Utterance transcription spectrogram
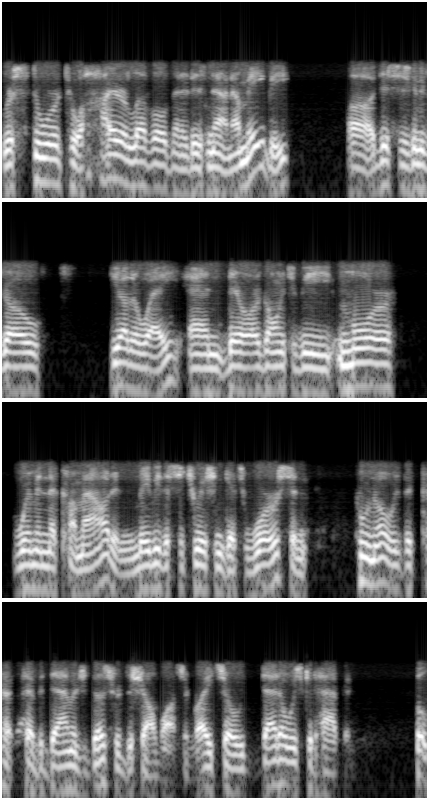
restored to a higher level than it is now. Now, maybe uh, this is going to go the other way, and there are going to be more women that come out, and maybe the situation gets worse, and who knows the type of damage it does for Deshaun Watson, right? So that always could happen. But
